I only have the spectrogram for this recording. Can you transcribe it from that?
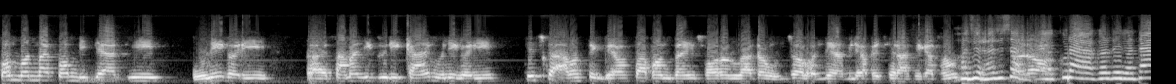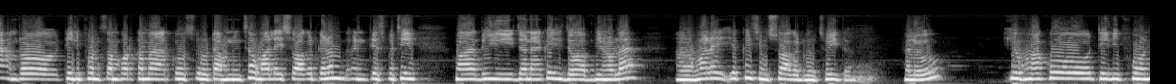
कमभन्दा कम विद्यार्थी हुने गरी सामाजिक दूरी कायम हुने गरी त्यसको आवश्यक व्यवस्थापन चाहिँ सरहरूबाट हुन्छ भन्ने हामीले अपेक्षा राखेका छौँ। हजुर हजुर सर कुरा गर्दै गर्दा हाम्रो टेलिफोन सम्पर्कमा अर्को श्रोता हुनुहुन्छ। उहाँलाई स्वागत गरौँ अनि त्यसपछि उहाँ दुईजनाकै जवाब दिनुहोला। उहाँलाई एकैछिन स्वागत गर्छु है त। हेलो? यो उहाँको टेलिफोन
